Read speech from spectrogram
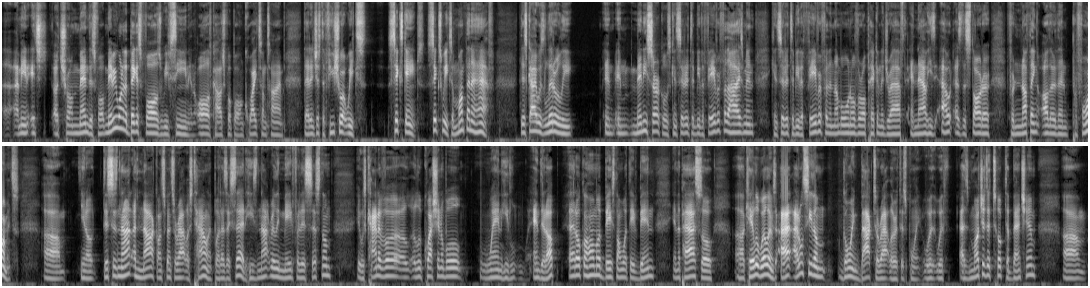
Uh, I mean, it's a tremendous fall. Maybe one of the biggest falls we've seen in all of college football in quite some time. That in just a few short weeks, six games, six weeks, a month and a half, this guy was literally, in, in many circles, considered to be the favorite for the Heisman, considered to be the favorite for the number one overall pick in the draft, and now he's out as the starter for nothing other than performance. Um, you know, this is not a knock on Spencer Rattler's talent, but as I said, he's not really made for this system. It was kind of a, a little questionable when he ended up at Oklahoma based on what they've been in the past. So uh, Caleb Williams, I, I don't see them going back to Rattler at this point. With with as much as it took to bench him, um,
